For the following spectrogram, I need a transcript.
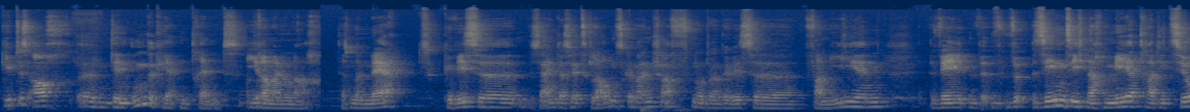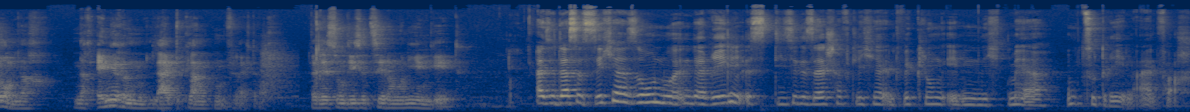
Gibt es auch äh, den umgekehrten Trend Ihrer Meinung nach, dass man merkt, gewisse, seien das jetzt Glaubensgemeinschaften oder gewisse Familien, sehnen sich nach mehr Tradition, nach, nach engeren Leitplanken vielleicht auch, wenn es um diese Zeremonien geht? Also das ist sicher so, nur in der Regel ist diese gesellschaftliche Entwicklung eben nicht mehr umzudrehen einfach.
